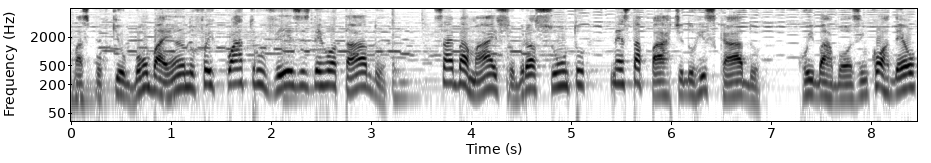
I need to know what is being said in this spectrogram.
Mas porque o bom baiano foi quatro vezes derrotado. Saiba mais sobre o assunto nesta parte do riscado. Rui Barbosa em Cordel,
